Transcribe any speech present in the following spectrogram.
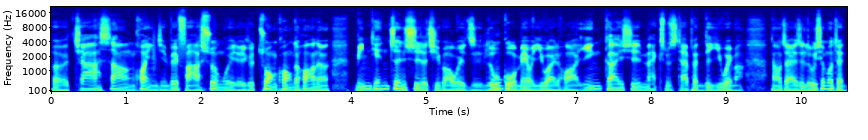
呃加上换引擎被罚顺位的一个状况的话呢，明天正式的起跑位置如果没有意外的话，应该是 Max v e s t a p p e n 第一位嘛，然后再来是 Lewis Hamilton，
